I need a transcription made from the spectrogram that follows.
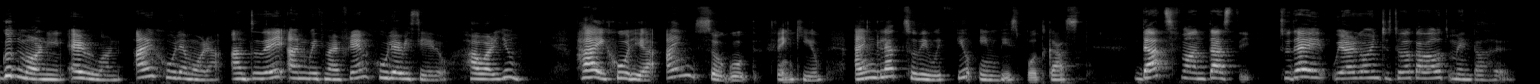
Good morning, everyone. I'm Julia Mora, and today I'm with my friend Julia Viciedo. How are you? Hi, Julia. I'm so good, thank you. I'm glad to be with you in this podcast. That's fantastic. Today we are going to talk about mental health.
